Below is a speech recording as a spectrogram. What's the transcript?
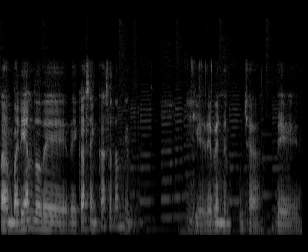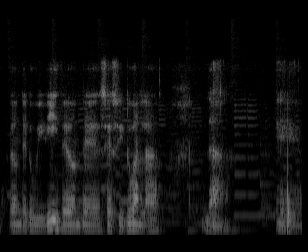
van variando de, de casa en casa también, que dependen muchas de, de donde tú vivís, de donde se sitúan la- la, eh,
